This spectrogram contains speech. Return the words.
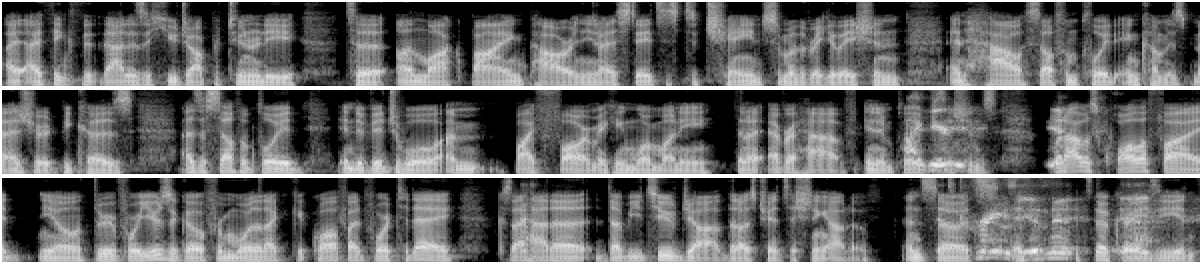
I, I, think that that is a huge opportunity to unlock buying power in the United States is to change some of the regulation and how self-employed income is measured. Because as a self-employed individual, I'm by far making more money than I ever have in employed positions. Yeah. But I was qualified, you know, three or four years ago for more than I could get qualified for today because I had a W two job that I was transitioning out of. And so it's, it's crazy, isn't it? It's so crazy. Yeah. And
